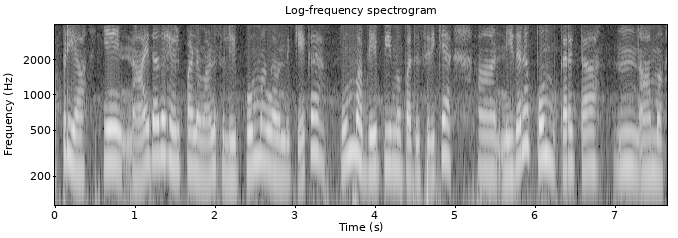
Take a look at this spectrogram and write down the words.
அப்படியா? ஏன் நான் ஏதாவது ஹெல்ப் பண்ணவான்னு சொல்லி பும் அங்கே வந்து கேட்க பும் அப்படியே பீமை பார்த்து சிரிக்க நீ தானே பும் கரெக்டா ம் ஆமாம்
